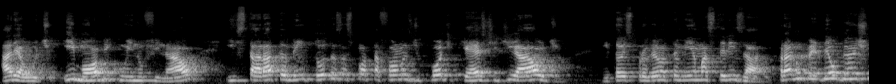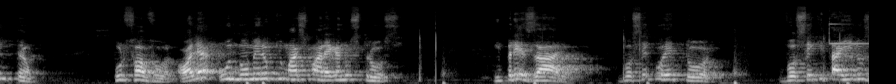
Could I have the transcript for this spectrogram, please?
Área Útil Imob, com I no final. E estará também em todas as plataformas de podcast de áudio. Então, esse programa também é masterizado. Para não perder o gancho, então, por favor, olha o número que o Márcio Marega nos trouxe empresário, você corretor, você que está aí nos,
